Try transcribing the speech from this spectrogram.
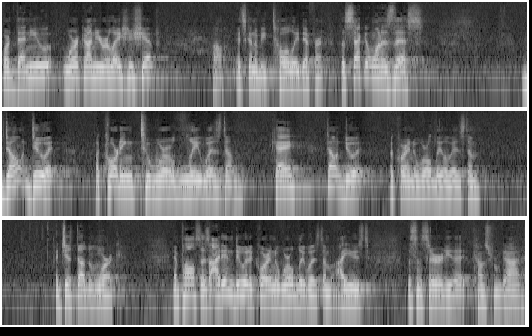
or then you work on your relationship, oh, it's going to be totally different. The second one is this don't do it according to worldly wisdom. Okay? Don't do it according to worldly wisdom. It just doesn't work. And Paul says, I didn't do it according to worldly wisdom. I used the sincerity that comes from God.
